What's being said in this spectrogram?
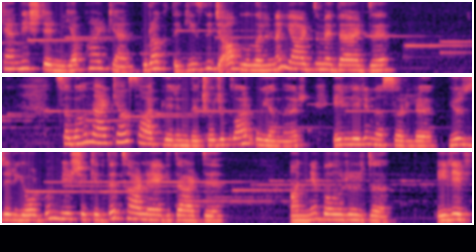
kendi işlerini yaparken Burak da gizlice ablalarına yardım ederdi. Sabahın erken saatlerinde çocuklar uyanır, elleri nasırlı, yüzleri yorgun bir şekilde tarlaya giderdi. Anne bağırırdı. Elif,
